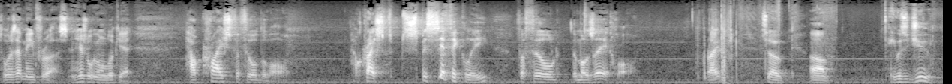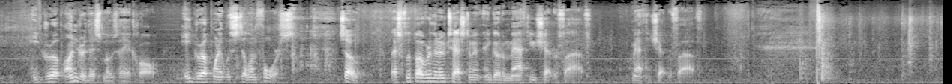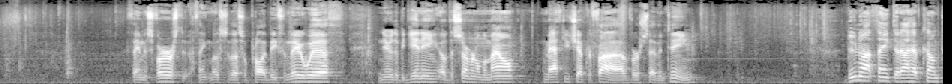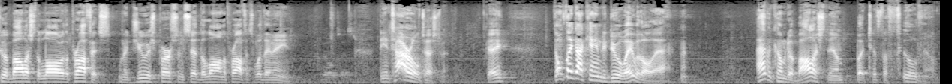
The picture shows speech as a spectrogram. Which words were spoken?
So, what does that mean for us? And here's what we want to look at how Christ fulfilled the law, how Christ specifically fulfilled the Mosaic law. Right? So, um, he was a Jew. He grew up under this Mosaic law. He grew up when it was still in force. So, let's flip over to the New Testament and go to Matthew chapter 5. Matthew chapter 5. Famous verse that I think most of us will probably be familiar with near the beginning of the Sermon on the Mount, Matthew chapter 5, verse 17. Do not think that I have come to abolish the law or the prophets. When a Jewish person said the law and the prophets, what do they mean? The entire Old Testament. Okay? Don't think I came to do away with all that. I haven't come to abolish them, but to fulfill them.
